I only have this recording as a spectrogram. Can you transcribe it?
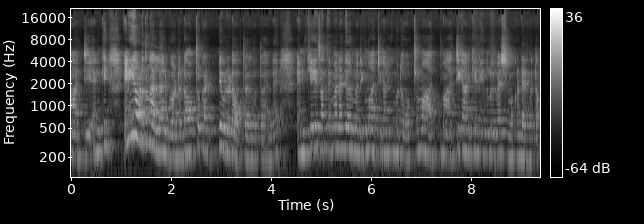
മാറ്റി. എനിക്ക് എനിക്ക് അവിടെ നല്ല അനുഭവം ഉണ്ട്. ഡോക്ടറൊക്കെ അടിപൊളി ഡോക്ടറായിരുന്നു കേട്ടോ എന്റെ. എനിക്ക് സത്യം പറഞ്ഞാൽ ഗവൺമെന്റിക്ക് മാറ്റി കാണിക്കുമ്പോൾ ഡോക്ടർ മാറ്റി കാണിക്കേണ്ടി എന്നുള്ളൊരു വിഷമമൊക്കെ ഉണ്ടായിരുന്നു കേട്ടോ.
